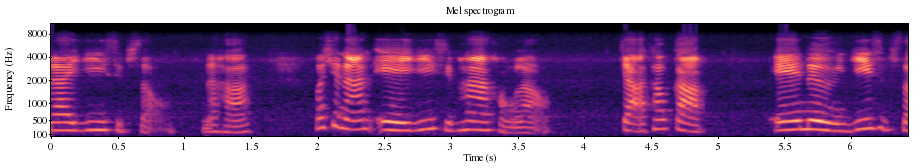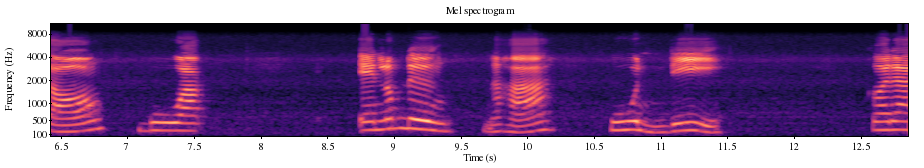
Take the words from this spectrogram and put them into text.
ได้ยี่สิบสองนะคะ เพราะฉะนั้น a ยี่สิบห้าของเรา จะเท่ากับ a หนึ่งยี่สิบสองบวก n ลบหนึ่งนะคะ คูณ d ก็ได้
